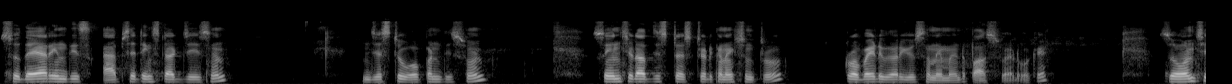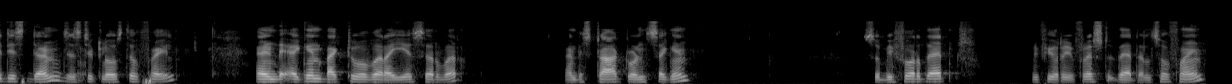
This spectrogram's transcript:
So there in this app settings.json just to open this one. So instead of this trusted connection true provide your username and password okay? So once it is done just to close the file. And again back to our IIS server and start once again. So before that if you refreshed that also fine.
